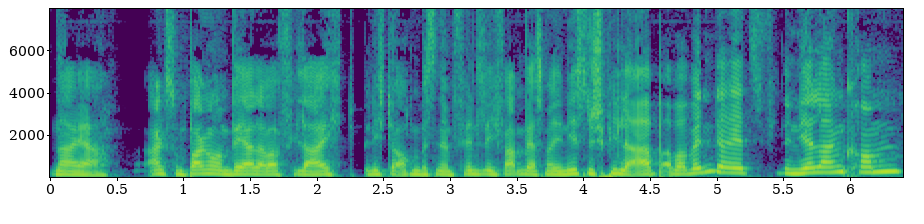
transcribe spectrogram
Naja, Angst und Bange um Werde, aber vielleicht bin ich da auch ein bisschen empfindlich. Warten wir erstmal die nächsten Spiele ab. Aber wenn da jetzt viele Niederlagen kommen,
